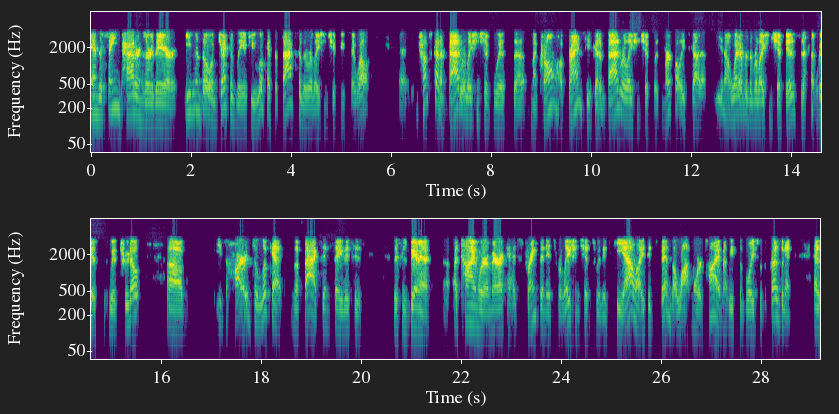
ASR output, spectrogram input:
and the same patterns are there. Even though objectively, if you look at the facts of the relationship, you say, well, uh, Trump's got a bad relationship with uh, Macron of France. He's got a bad relationship with Merkel. He's got a, you know, whatever the relationship is with with Trudeau uh, it's hard to look at the facts and say this is this has been a a time where America has strengthened its relationships with its key allies. It spends a lot more time, at least the voice of the president has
